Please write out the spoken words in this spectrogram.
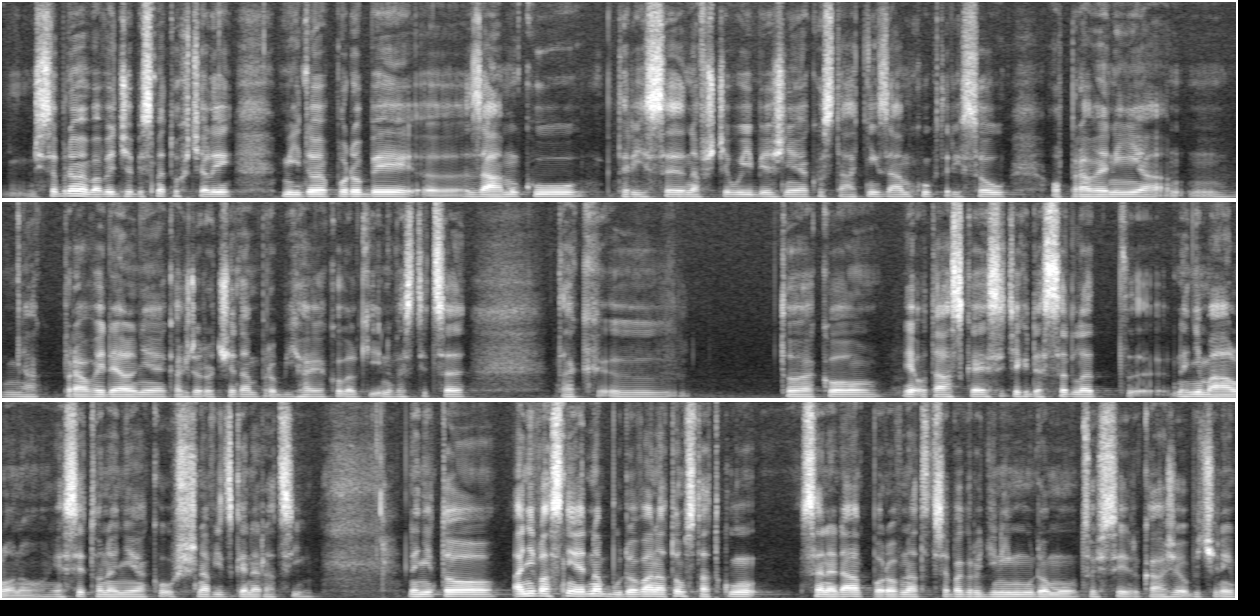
když se budeme bavit, že bychom to chtěli mít do podoby e, zámků, který se navštěvují běžně jako státních zámků, které jsou opravený a nějak pravidelně, každoročně tam probíhají jako velké investice, tak e, to jako je otázka, jestli těch deset let není málo, no. jestli to není jako už na víc generací. Není to ani vlastně jedna budova na tom statku se nedá porovnat třeba k rodinnému domu, což si dokáže obyčejný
